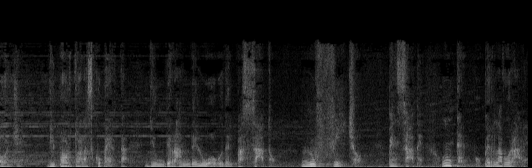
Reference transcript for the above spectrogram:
Oggi vi porto alla scoperta di un grande luogo del passato, l'ufficio. Pensate, un tempo per lavorare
